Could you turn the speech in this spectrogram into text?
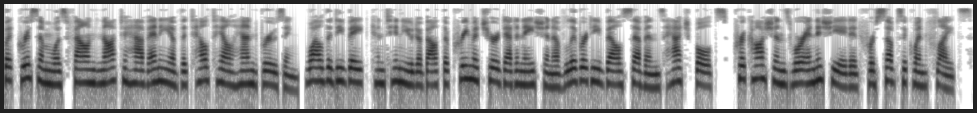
but Grissom was found not to have any of the telltale hand bruising. While the debate continued about the premature detonation of Liberty Bell 7's hatch bolts, precautions were initiated for subsequent flights.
